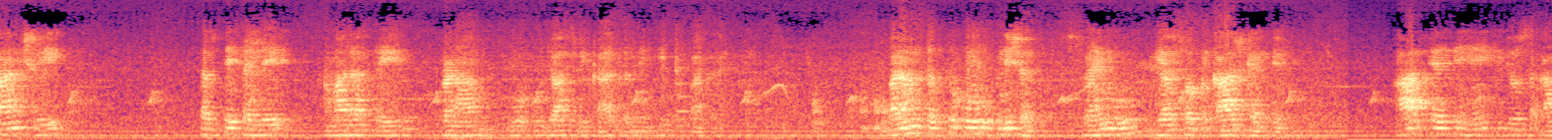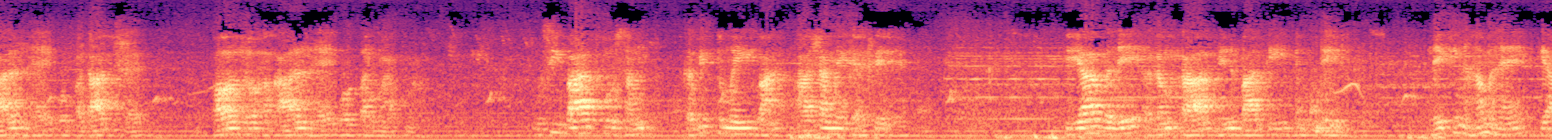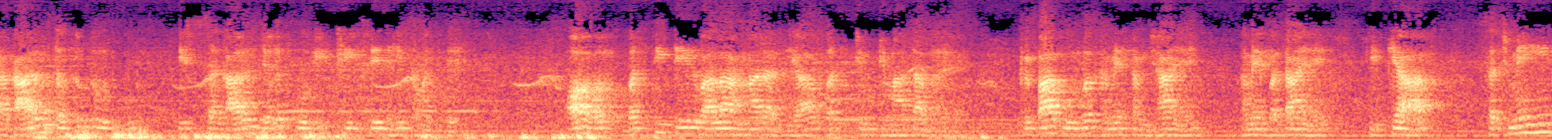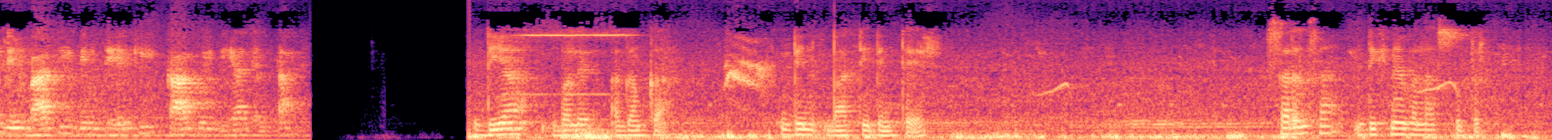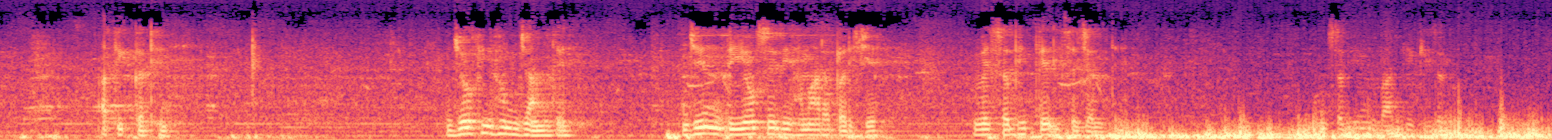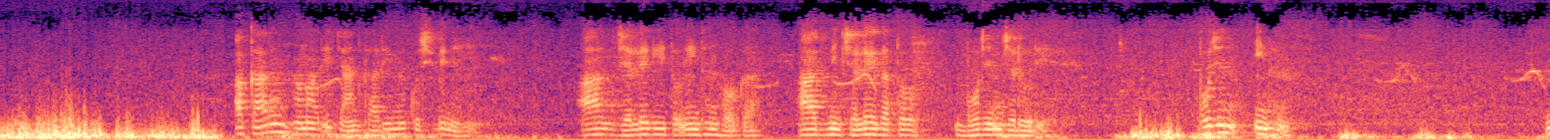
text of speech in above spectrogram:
भगवान श्री, सबसे पहले हमारा प्रेम, प्रणाम, वो पूजा स्वीकार करने की कृपा करें। परम तत्व को उपनिषद स्वयं या स्वप्रकाश कहते हैं। आप कहते हैं कि जो सकारण है, वो पदार्थ है, और जो अकारण है, वो परमात्मा। उसी बात को संत कवित्वमयी भाषा में कहते हैं दिया बले अगम का बिन बाती बिन लेकिन हम हैं कि अकारण तत्व तो इस सकारण जगत को भी ठीक से नहीं समझते। और बत्ती तेल वाला हमारा दिया बस टिमटिमाता भर है। कृपा पूर्वक हमें समझाएँ, हमें बताएँ कि क्या सच में ही बिन बाती बिन तेल की का कोई दिया जलता है? दिया बले अगम का, बिन बाती बिन तेल। सरल सा दिखने वाला सूत्र अति कठिन। जो भी हम जानते जिन दियों से भी हमारा परिचय वे सभी तेल से जलते उन सभी में बाकी की ज़रूरत अकारण हमारी जानकारी में कुछ भी नहीं। आग जलेगी तो ईंधन होगा, आदमी चलेगा तो भोजन ज़रूरी है। भोजन ईंधन।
